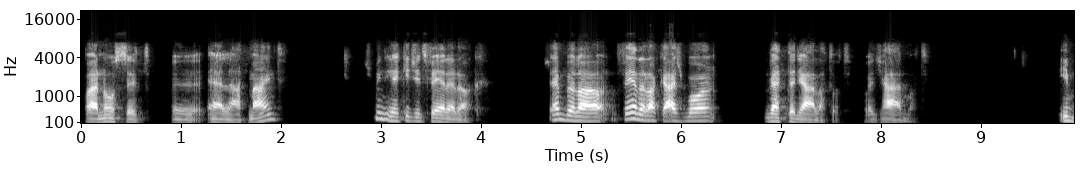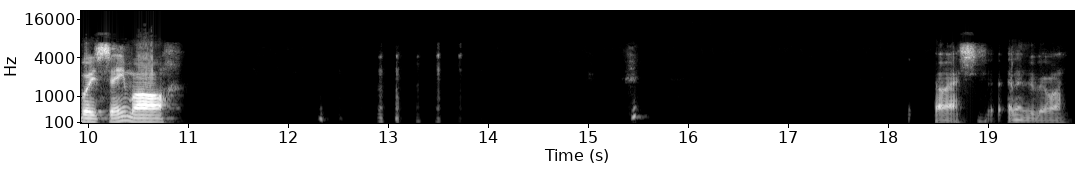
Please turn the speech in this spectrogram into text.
pár noszét ellátmányt, és mindig egy kicsit félre rak. És ebből a félrerakásból vett egy állatot, vagy hármat. Iba is a Tamás, rendben van.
